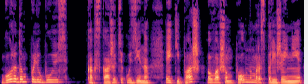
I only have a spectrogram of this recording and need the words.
городом полюбуюсь. Как скажете, кузина, экипаж в вашем полном распоряжении.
